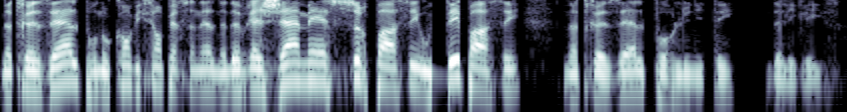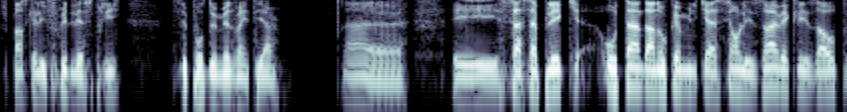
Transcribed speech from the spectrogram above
Notre zèle pour nos convictions personnelles ne devrait jamais surpasser ou dépasser notre zèle pour l'unité de l'Église. Je pense que les fruits de l'Esprit, c'est pour 2021. Hein, euh, et ça s'applique autant dans nos communications les uns avec les autres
